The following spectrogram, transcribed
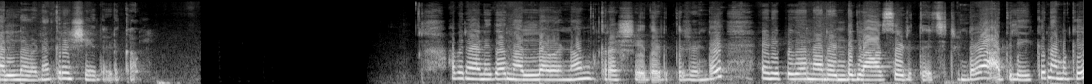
നല്ലവണ്ണം ക്രഷ് ചെയ്തെടുക്കാം. അപ്പോൾ ഞാനിതാ നല്ലവണ്ണം ക്രഷ് ചെയ്തെടുത്തിട്ടുണ്ട്. ഇനിയിപ്പോൾ ഞാൻ രണ്ട് ഗ്ലാസ് എടുത്ത് വെച്ചിട്ടുണ്ട്. അതിലേക്ക് നമുക്ക്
